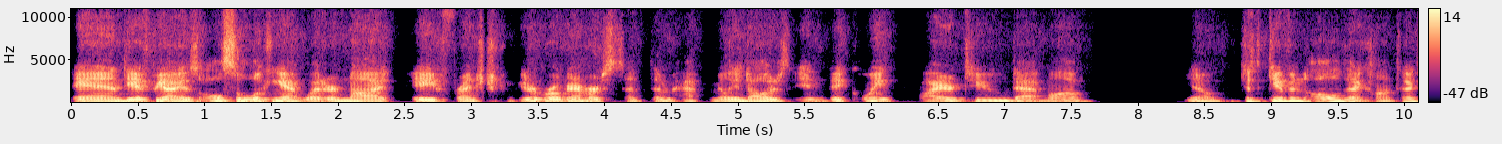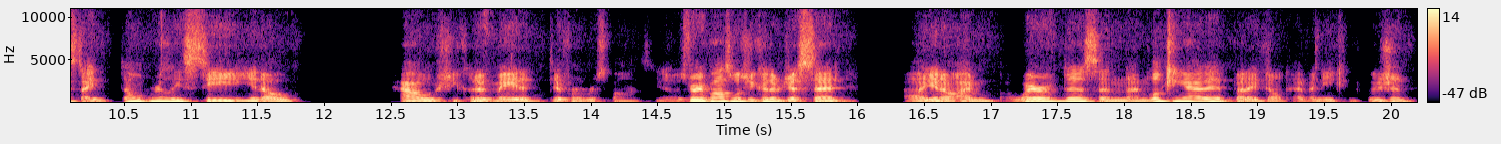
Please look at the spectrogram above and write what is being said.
And the FBI is also looking at whether or not a French computer programmer sent them half a million dollars in Bitcoin prior to that mob. You know, just given all of that context, I don't really see, you know, how she could have made a different response. You know, it's very possible she could have just said, uh, you know, I'm aware of this and I'm looking at it, but I don't have any conclusion.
